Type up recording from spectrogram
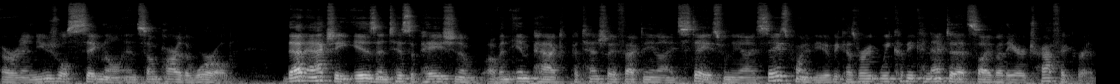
or an unusual signal in some part of the world, that actually is anticipation of, of an impact potentially affecting the United States from the United States point of view because we could be connected that site by the air traffic grid.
